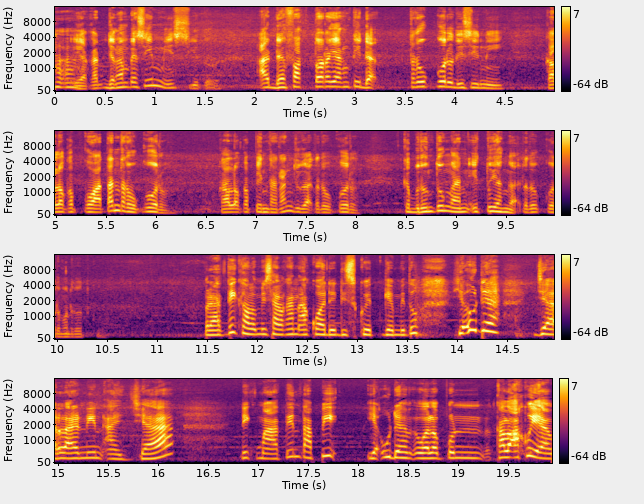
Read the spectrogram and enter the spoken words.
Ya kan jangan pesimis gitu. Ada faktor yang tidak terukur di sini. Kalau kekuatan terukur, kalau kepintaran juga terukur. Keberuntungan itu yang nggak terukur menurutku. Berarti kalau misalkan aku ada di Squid Game itu ya udah jalanin aja, nikmatin tapi ya udah walaupun kalau aku ya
